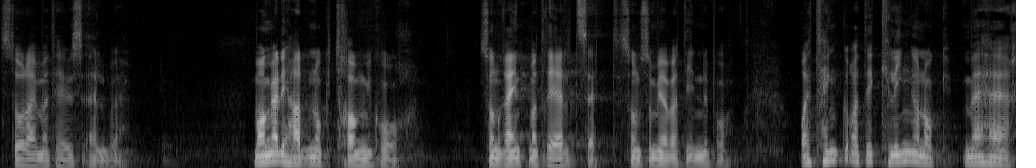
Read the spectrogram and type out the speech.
står det i Matteus 11. Mange av de hadde nok trange kår, sånn rent materielt sett, sånn som vi har vært inne på. Og jeg tenker at det klinger nok med her.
